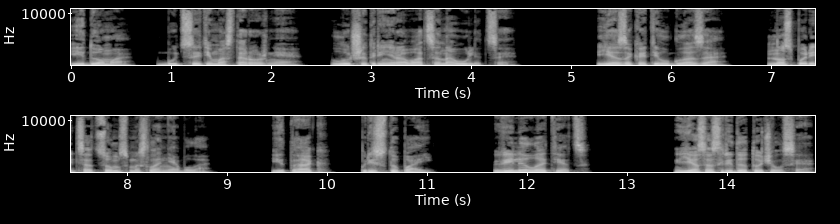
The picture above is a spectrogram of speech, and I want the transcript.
«И дома будь с этим осторожнее. Лучше тренироваться на улице». Я закатил глаза но спорить с отцом смысла не было. «Итак, приступай», — велел отец. Я сосредоточился,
